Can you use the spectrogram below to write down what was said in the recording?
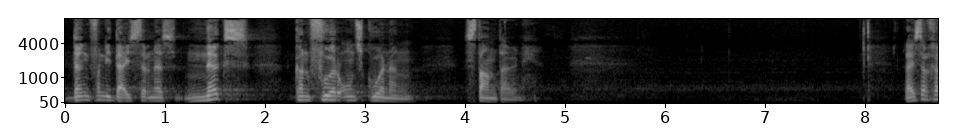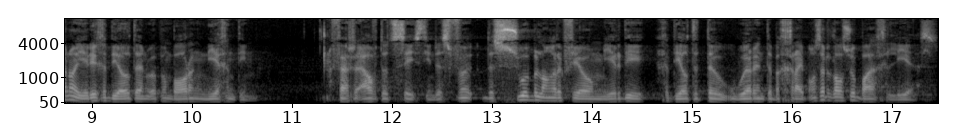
ding van die duisternis, niks kan voor ons koning standhou nie. Luister gou na hierdie gedeelte in Openbaring 19 vers 11 tot 16. Dis dis so belangrik vir jou om hierdie gedeelte te hoor en te begryp. Ons het dit al so baie gelees.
